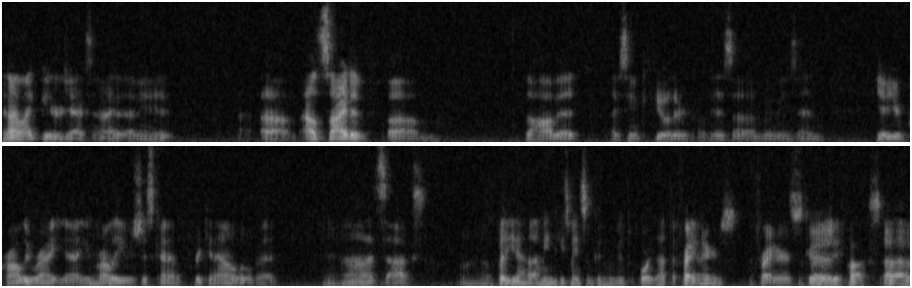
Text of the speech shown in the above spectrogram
And I like Peter Jackson. I, I mean, it, um, outside of um, The Hobbit, I've seen a few other of his uh, movies, and yeah, you're probably right. Yeah, he Yeah. probably was just kind of freaking out a little bit. Yeah. Oh, that sucks. I don't know. But yeah, I mean, he's made some good movies before that. The Frighteners, The Frighteners is Michael J. Fox. Uh,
